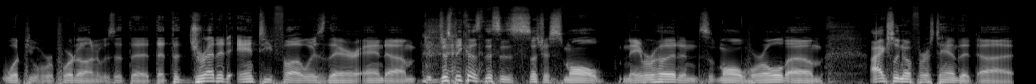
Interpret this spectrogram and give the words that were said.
what people report on was that the that the dreaded Antifa was there, and um, just because this is such a small neighborhood and small world, um, I actually know firsthand that uh,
